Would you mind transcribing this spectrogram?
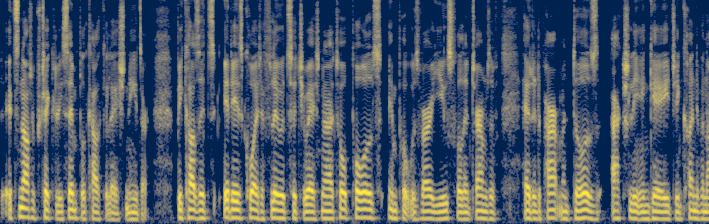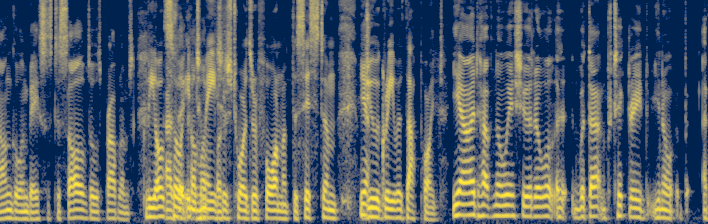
it's not a particularly simple calculation either, because it's it is quite a fluid situation. And I thought Paul's input was very useful in terms of how the department does actually engage in kind of an ongoing basis to solve those problems. But he also come up, towards reform of the system. Yeah. Do you agree with that point? Yeah, I'd have no issue at all uh, with that, and particularly, you know, a,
